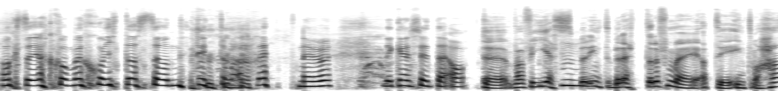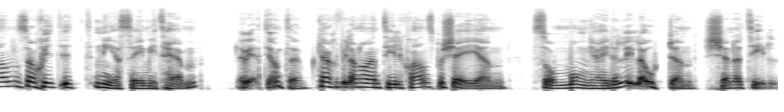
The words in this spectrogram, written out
också jag kommer skita sönder din toalett nu. Det kanske inte... Ja. Eh, varför Jesper inte berättade för mig att det inte var han som skitit ner sig i mitt hem, det vet jag inte. Kanske vill han ha en till chans på tjejen som många i den lilla orten känner till.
